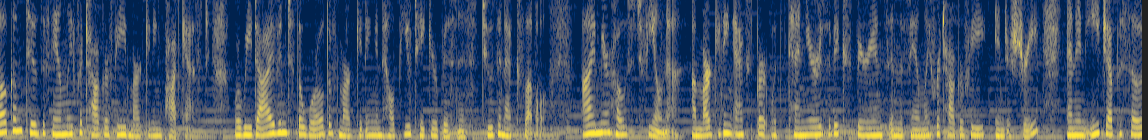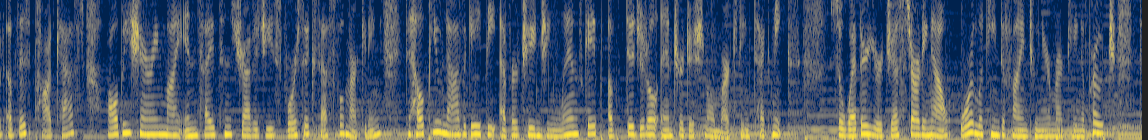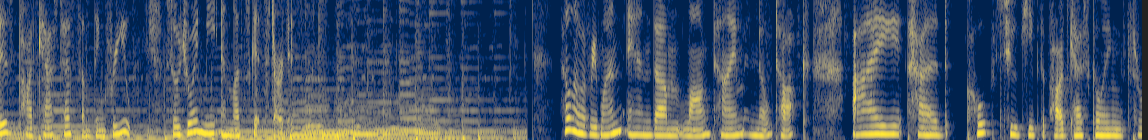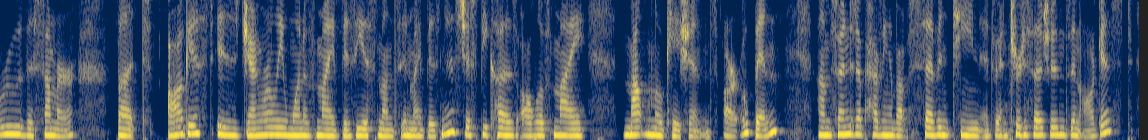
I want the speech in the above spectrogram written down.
Welcome to the Family Photography Marketing Podcast, where we dive into the world of marketing and help you take your business to the next level. I'm your host, Fiona, a marketing expert with 10 years of experience in the family photography industry. And in each episode of this podcast, I'll be sharing my insights and strategies for successful marketing to help you navigate the ever changing landscape of digital and traditional marketing techniques. So, whether you're just starting out or looking to fine tune your marketing approach, this podcast has something for you. So join me and let's get started. Hello, everyone, and um, long time no talk. I had hoped to keep the podcast going through the summer, but August is generally one of my busiest months in my business just because all of my mountain locations are open. Um, so I ended up having about 17 adventure sessions in August.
